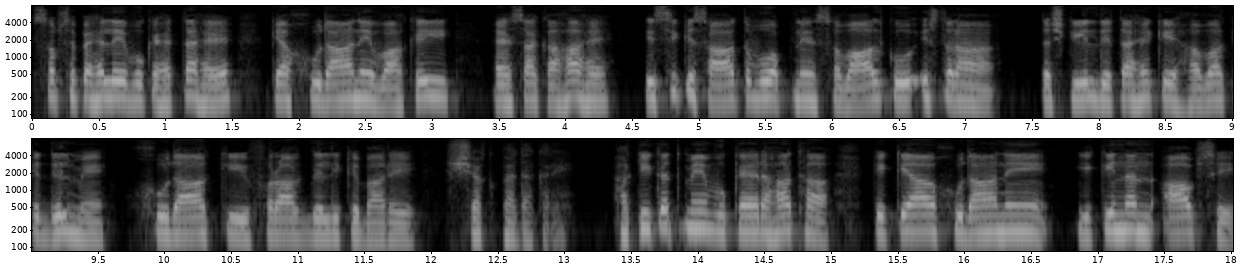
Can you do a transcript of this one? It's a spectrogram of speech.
سب سے پہلے وہ کہتا ہے، کیا خدا نے واقعی ایسا کہا ہے؟ اسی کے ساتھ وہ اپنے سوال کو اس طرح تشکیل دیتا ہے کہ ہوا کے دل میں خدا کی فراغ دلی کے بارے شک پیدا کرے۔ حقیقت میں وہ کہہ رہا تھا کہ کیا خدا نے یقیناً آپ سے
